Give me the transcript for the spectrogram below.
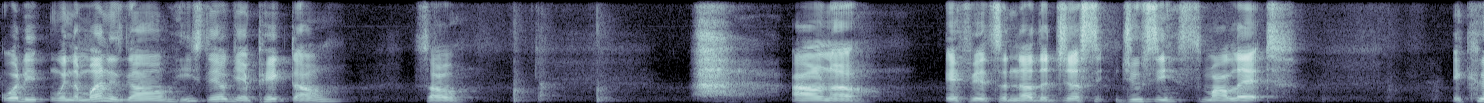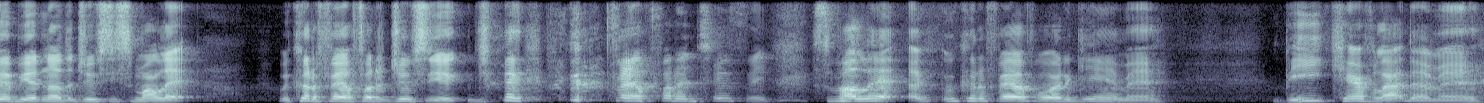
what he, when the money's gone, he's still getting picked on. So I don't know if it's another Jussie Smollett. It could be another Jussie Smollett. We could have failed for the Jussie. we could have failed for the Jussie Smollett. Uh, we could have failed for it again, man. Be careful out there, man.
